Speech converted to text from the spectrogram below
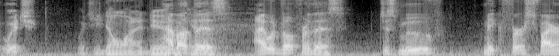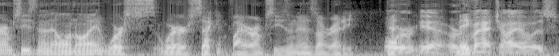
Which which you don't want to do. How about this? I would vote for this. Just move, make first firearm season in Illinois where where second firearm season is already. or yeah, or make- match Iowa's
